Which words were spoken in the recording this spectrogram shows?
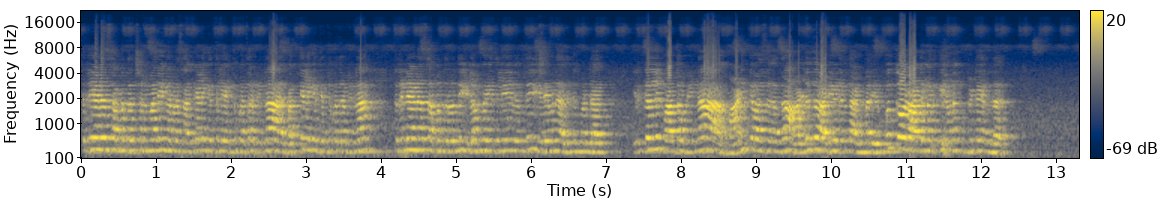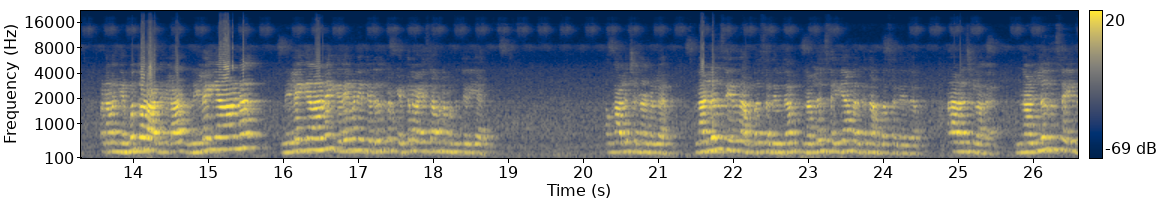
திருஞான சம்பந்தர் சொன்ன மாதிரி நம்ம சங்க இலக்கியத்துல எடுத்து பார்த்தோம் அப்படின்னா பக்தி இலக்கியத்தை எடுத்து பார்த்தோம் அப்படின்னா திருஞான சம்பந்தர் வந்து இளம் வயதிலேயே வந்து இறைவனை அறிந்து கொண்டார். இருக்கிறதுலே பார்த்தோம் அப்படின்னா மாணிக்க வாசகர் தான் அழுது அடியெடுத்த அன்பர். எண்பத்தோரு ஆண்டுகளுக்கு இவனை கூப்பிட்டே இருந்தார். இப்போ நமக்கு எண்பத்தோரு ஆண்டுகளா நிலையான நிலையான இறைவனை தேடுறதுக்கு நமக்கு எத்தனை வயசாகும் நமக்கு தெரியாது. அவங்க ஆளு சொன்னாங்கல்ல நல்லது செய்யறது ஐம்பது சதவீதம் நல்லது செய்யாம இருக்கிறது ஐம்பது சதவீதம். அதனால சொல்லுவாங்க? நல்லது செய்த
